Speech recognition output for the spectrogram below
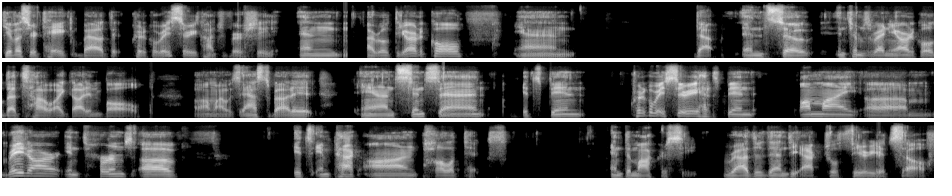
give us your take about the critical race theory controversy and I wrote the article and that and so in terms of writing the article, that's how I got involved. Um, I was asked about it, and since then, it's been critical race theory has been on my um, radar in terms of its impact on politics and democracy rather than the actual theory itself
